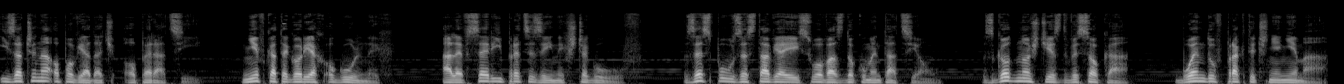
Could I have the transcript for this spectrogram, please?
i zaczyna opowiadać o operacji. Nie w kategoriach ogólnych, ale w serii precyzyjnych szczegółów. Zespół zestawia jej słowa z dokumentacją. Zgodność jest wysoka, błędów praktycznie nie ma.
